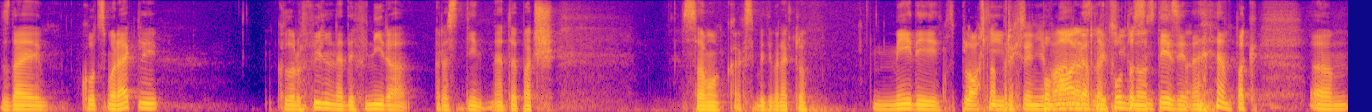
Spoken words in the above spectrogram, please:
Zdaj, kot smo rekli, klorofil ne definira rastlin. Ne? To je pač samo, kako se bi ti reklo, medij, Splošno prehranjevanje. pomaga pri fotosintezi. ne. Ampak um,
